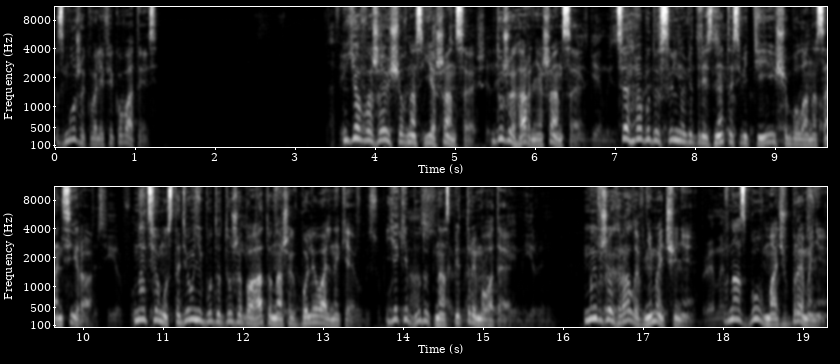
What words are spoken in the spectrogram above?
зможе кваліфікуватись? Я вважаю, що в нас є шанси, дуже гарні шанси. Ця гра буде сильно відрізнятись від тієї, що була на Сан-Сіро. На цьому стадіоні буде дуже багато наших вболівальників, які будуть нас підтримувати. Ми вже грали в Німеччині. В нас був матч в Бремені,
